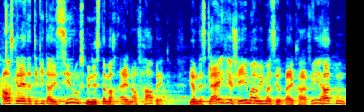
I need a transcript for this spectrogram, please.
Ausgerechnet Digitalisierungsminister macht einen auf Habeck. Wir haben das gleiche Schema, wie wir es hier bei KfW hatten.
